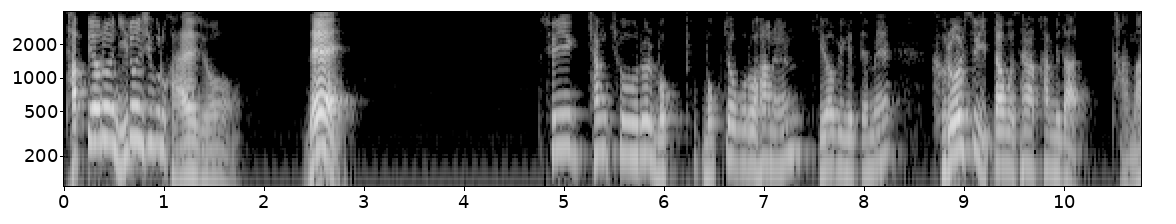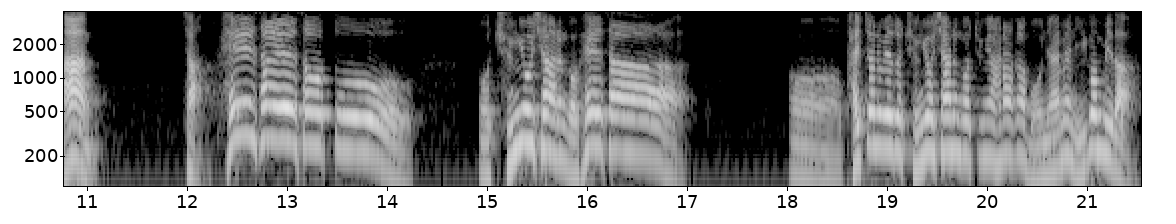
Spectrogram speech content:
답변은 이런 식으로 가야죠. 네. 수익 창출을 목, 목적으로 하는 기업이기 때문에 그럴 수 있다고 생각합니다. 다만, 자, 회사에서 또 어, 중요시하는 거, 회사 어, 발전을 위해서 중요시하는 것 중에 하나가 뭐냐면 이겁니다.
